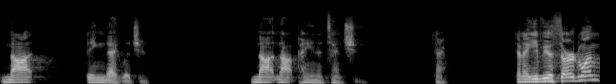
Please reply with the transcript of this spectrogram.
not being negligent, not not paying attention. Okay. Can I give you a third one?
